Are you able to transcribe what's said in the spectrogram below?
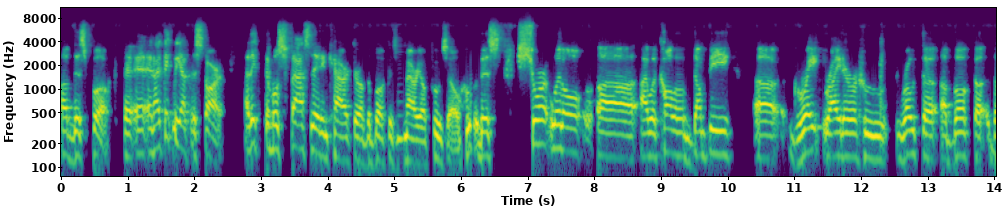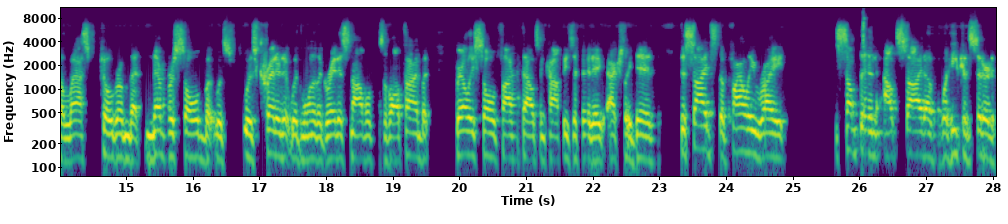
of this book, and I think we have to start. I think the most fascinating character of the book is Mario Puzo, who this short little, uh, I would call him dumpy, uh, great writer who wrote the, a book, the, the Last Pilgrim, that never sold, but was was credited with one of the greatest novels of all time, but barely sold five thousand copies if it actually did. Decides to finally write something outside of what he considered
